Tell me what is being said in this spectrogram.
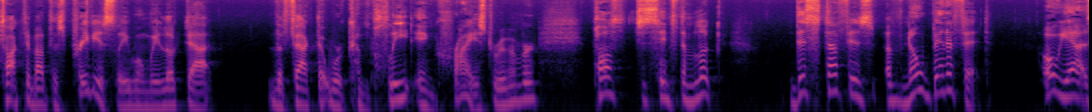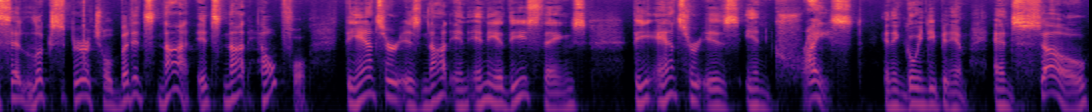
talked about this previously when we looked at the fact that we're complete in Christ, remember? Paul's just saying to them, look, this stuff is of no benefit. Oh, yeah, it said look spiritual, but it's not. It's not helpful. The answer is not in any of these things. The answer is in Christ and in going deep in Him. And so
